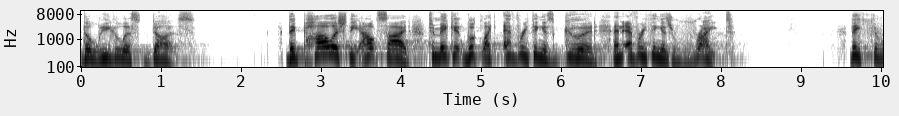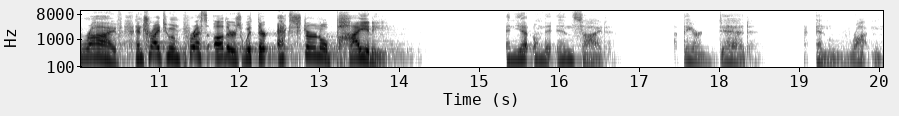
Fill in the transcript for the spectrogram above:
the legalist does. They polish the outside to make it look like everything is good and everything is right. They thrive and try to impress others with their external piety. And yet, on the inside, they are dead and rotten.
